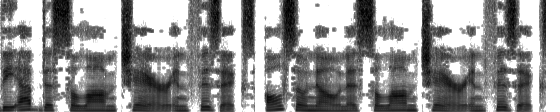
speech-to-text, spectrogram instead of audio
The Abdus Salam Chair in Physics, also known as Salam Chair in Physics,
